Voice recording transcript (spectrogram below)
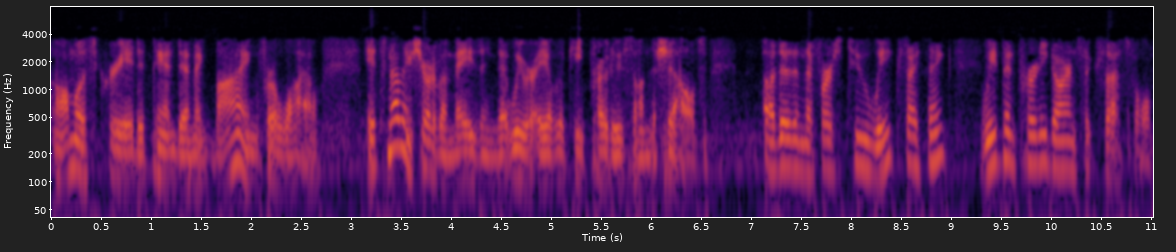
almost created pandemic buying for a while. It's nothing short of amazing that we were able to keep produce on the shelves. Other than the first two weeks, I think, we've been pretty darn successful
